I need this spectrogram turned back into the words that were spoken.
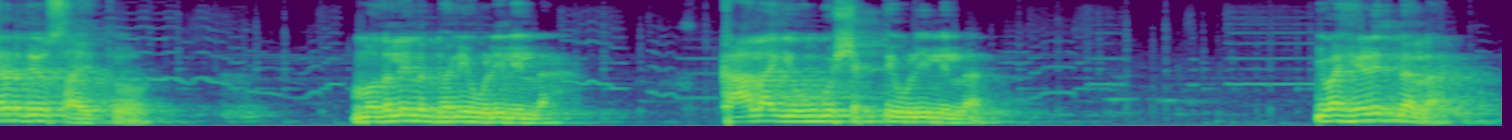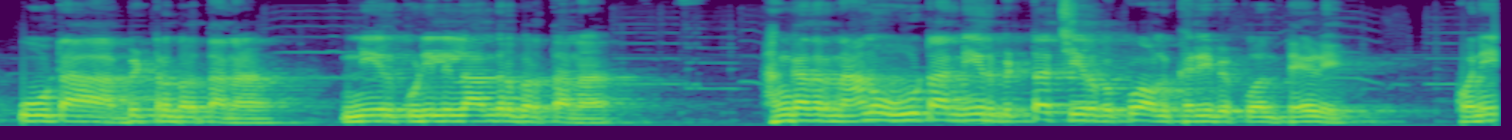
ಎರಡು ದಿವಸ ಆಯಿತು. ಮೊದಲಿನ ಧ್ವನಿ ಉಳಿಲಿಲ್ಲ. ಕಾಲಾಗಿ ಉಂಗು ಶಕ್ತಿ ಉಳಿಲಿಲ್ಲ. ಇವ ಹೇಳಿದ್ನಲ್ಲ, ಊಟ ಬಿಟ್ಟರೆ ಬರ್ತಾನ, ನೀರು ಕುಡಿಲಿಲ್ಲ ಅಂದ್ರೆ ಬರ್ತಾನ. ಹಂಗಾದ್ರೆ ನಾನು ಊಟ, ನೀರು ಬಿಟ್ಟ ಚೀರಬೇಕು, ಅವನು ಕರಿಬೇಕು ಅಂತೇಳಿ ಕೊನೆ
